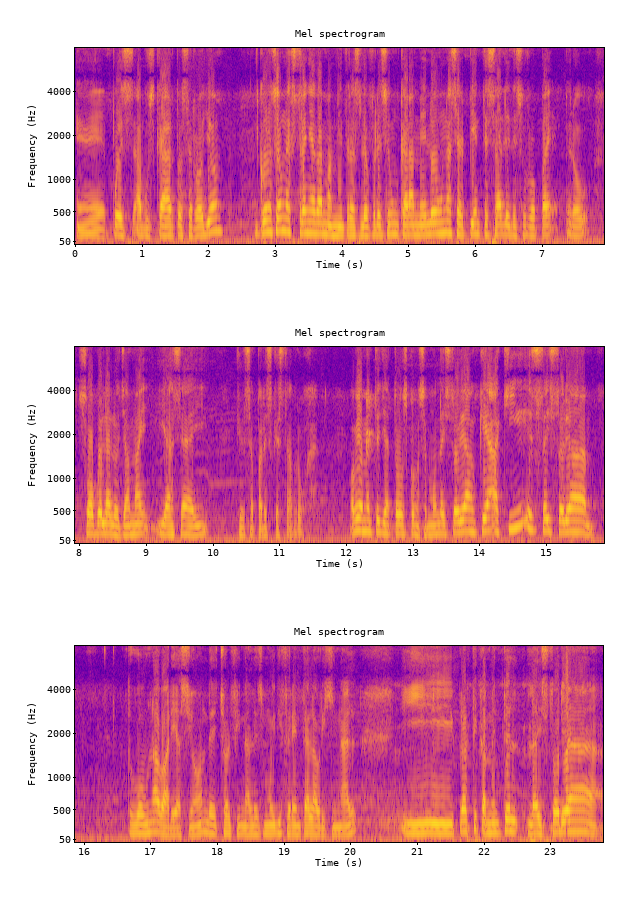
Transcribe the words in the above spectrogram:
eh, pues a buscar todo ese rollo. Y conoce a una extraña dama mientras le ofrece un caramelo. Una serpiente sale de su ropa pero su abuela lo llama y, hace ahí que desaparezca esta bruja. Obviamente ya todos conocemos la historia aunque aquí esta historia tuvo una variación de hecho al final es muy diferente a la original y prácticamente la historia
